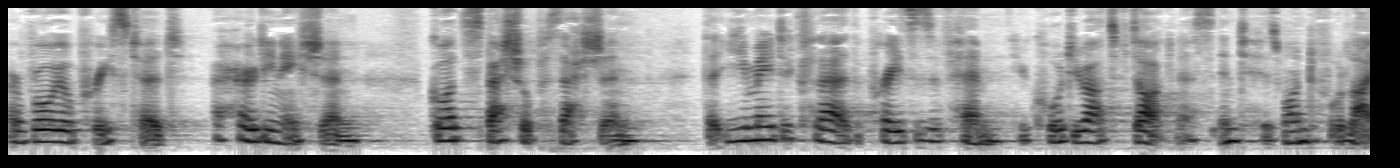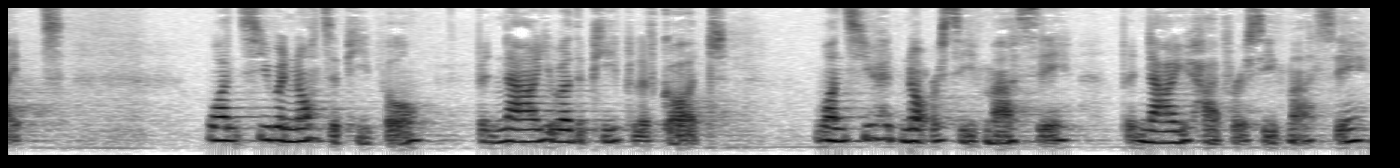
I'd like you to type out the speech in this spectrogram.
a royal priesthood, a holy nation, God's special possession, that you may declare the praises of him who called you out of darkness into his wonderful light. Once you were not a people, but now you are the people of God. Once you had not received mercy, but now you have received mercy.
